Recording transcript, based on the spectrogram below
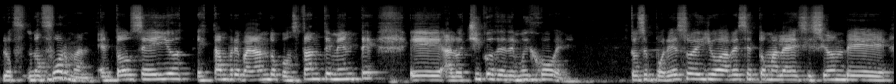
los, nos forman. Entonces ellos están preparando constantemente eh, a los chicos desde muy jóvenes. Entonces, por eso ellos a veces toman la decisión de,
